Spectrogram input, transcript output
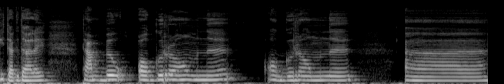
i tak dalej. Tam był ogromny, ogromny e,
